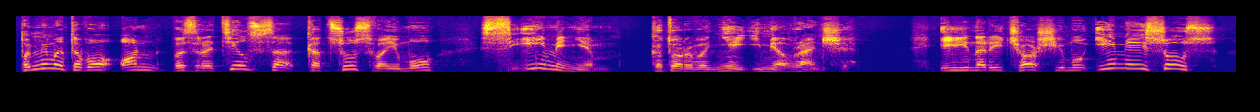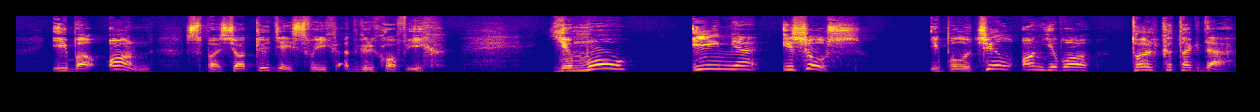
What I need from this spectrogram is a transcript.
Помимо того, он возвратился к Отцу своему с именем, которого не имел раньше. И наречешь ему имя Иисус, ибо он спасет людей своих от грехов их. Ему имя Иисус, и получил он его только тогда,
